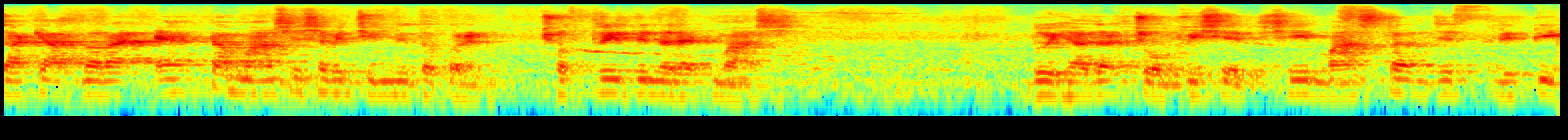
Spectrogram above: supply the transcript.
যাকে আপনারা একটা মাস হিসেবে চিহ্নিত করেন, ছত্রিশ দিনের এক মাস। দুই হাজার চব্বিশের সেই মাসটার যে স্মৃতি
